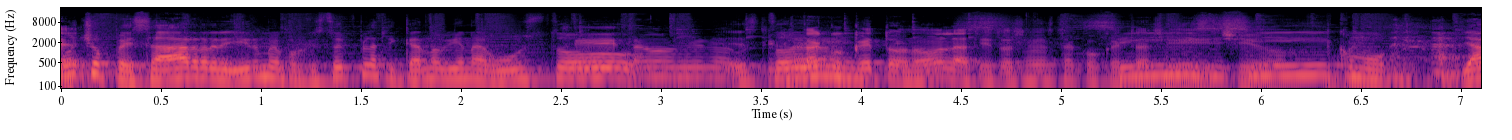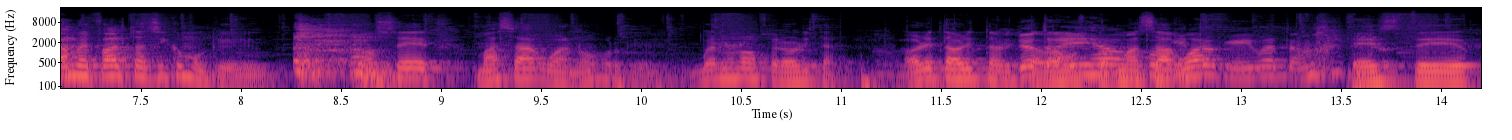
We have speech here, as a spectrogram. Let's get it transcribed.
mucho pesar irme porque estoy platicando bien a gusto. Sí, estamos bien a gusto. Estoy- Está coqueto, ¿no? La situación está coqueta, sí, así, sí, chido. Sí, como ya me falta así como que, no sé, más agua, ¿no? Porque, bueno, no, pero ahorita, ahorita, ahorita, ahorita Yo vamos por más agua. que iba a tomar. Este,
